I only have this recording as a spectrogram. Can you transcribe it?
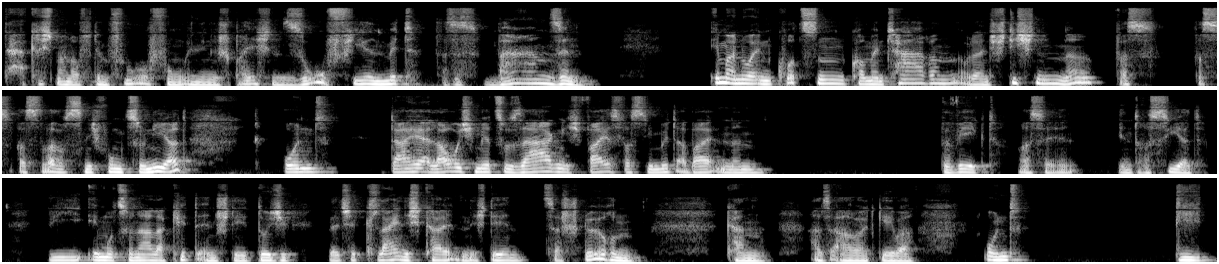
Da kriegt man auf dem Flurfunk in den Gesprächen so viel mit. Das ist Wahnsinn. Immer nur in kurzen Kommentaren oder in Stichen, ne, was, was, was, was nicht funktioniert. Und daher erlaube ich mir zu sagen, ich weiß, was die Mitarbeitenden bewegt, was sie interessiert, wie emotionaler Kit entsteht, durch welche Kleinigkeiten ich den zerstören kann als Arbeitgeber. Und die,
